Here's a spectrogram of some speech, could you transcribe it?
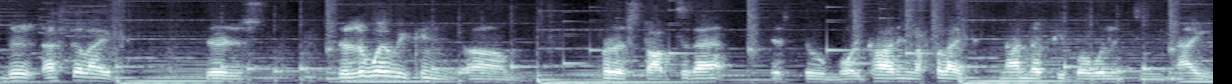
there, I feel like there's there's a way we can um, put a stop to that is through boycotting. I feel like not enough people are willing to unite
